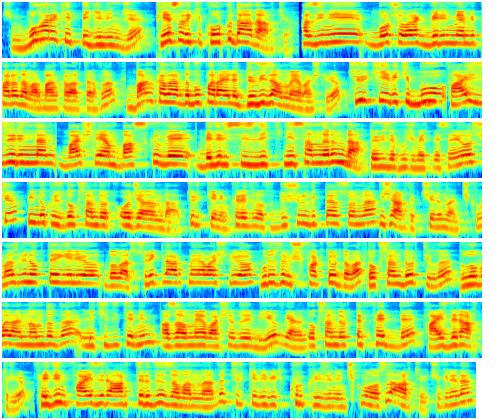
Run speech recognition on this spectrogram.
Şimdi bu harekette gelince piyasadaki korku daha da artıyor. Hazineye borç olarak verilmeyen bir para da var bankalar tarafından. Bankalar da bu parayla döviz almaya başlıyor. Türkiye'deki bu faiz üzerinden başlayan baskı ve belirsizlik insanların da dövize hücum etmesine yol açıyor. 1994 Ocağı'nda Türkiye'nin kredi notu düşürüldükten sonra iş artık çığırından çıkılmaz bir noktaya geliyor. Dolar sürekli artmaya başlıyor. Burada tabii şu faktör de var. 94 yılı global anlamda da likiditenin azalmaya başladığı bir yıl. Yani 94'te Fed de faizleri arttırıyor. Fed'in faizleri arttırdığı zamanlarda Türkiye'de bir kur krizinin çıkma olasılığı artıyor. Çünkü neden?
